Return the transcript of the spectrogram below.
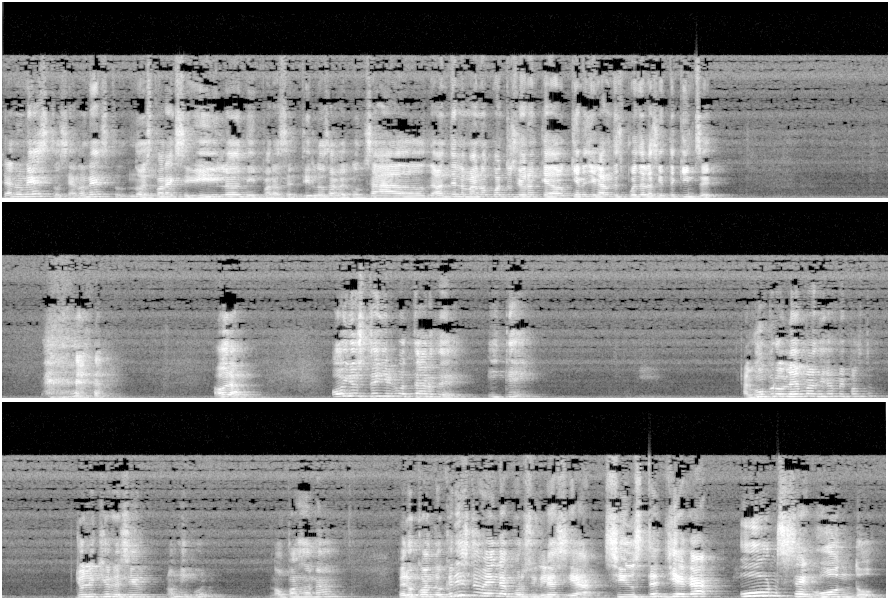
Sean honestos, sean honestos. No es para exhibirlos ni para sentirlos avergonzados. Levanten la mano cuántos se hubieran quedado. ¿Quiénes llegaron después de las 7:15? Ahora, hoy usted llegó tarde. ¿Y qué? ¿Algún problema? Dígame, pastor. Yo le quiero decir, no, ninguno, no pasa nada. Pero cuando Cristo venga por su iglesia, si usted llega un segundo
